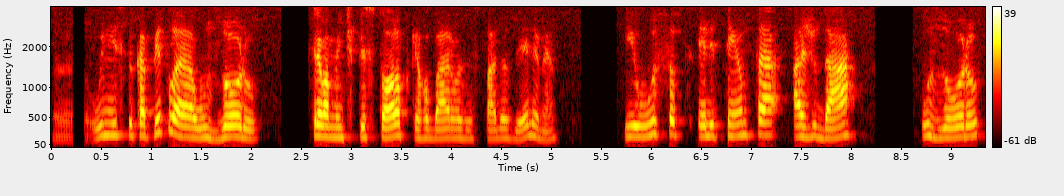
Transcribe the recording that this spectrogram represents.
Uh, o início do capítulo é o Zoro extremamente pistola, porque roubaram as espadas dele, né? E o Usopp, ele tenta ajudar o Zoro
